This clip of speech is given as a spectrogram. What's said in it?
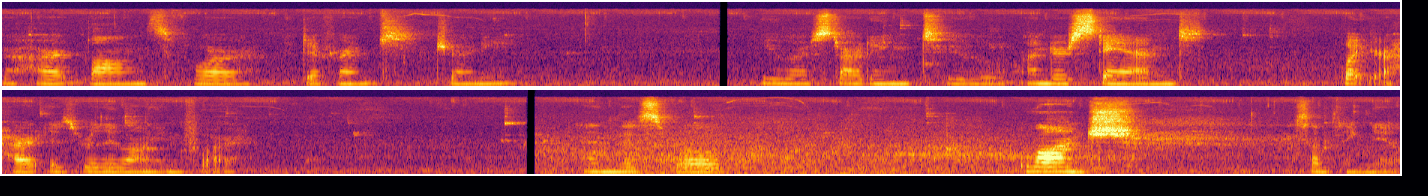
Your heart longs for a different journey. You are starting to understand what your heart is really longing for. And this will launch something new,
